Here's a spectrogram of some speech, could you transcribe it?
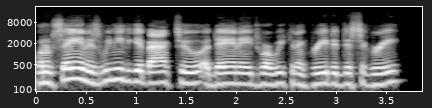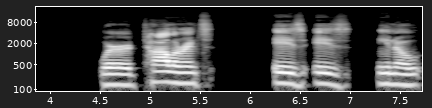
What i'm saying is we need to get back to a day and age where we can agree to disagree where tolerance is is you know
